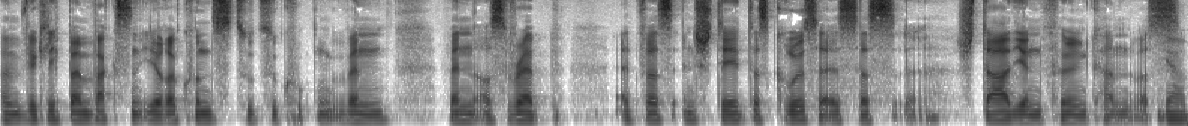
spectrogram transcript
beim wirklich beim Wachsen ihrer Kunst zuzugucken, wenn, wenn aus Rap etwas entsteht, das größer ist, das äh, Stadien füllen kann, was ja,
